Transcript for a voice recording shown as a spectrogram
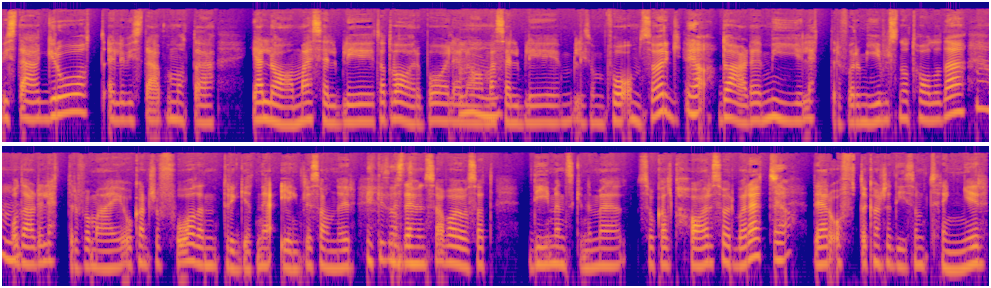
hvis det er gråt, eller hvis det er på en måte jeg lar meg selv bli tatt vare på, eller jeg lar Mm. meg selv bli, liksom, få omsorg, Ja. da er det mye lettere for omgivelsene å tåle det. Mm. Og da er det lettere for meg å kanskje få den tryggheten jeg egentlig savner. Mens det hun sa, var jo også at de menneskene med såkalt hard sårbarhet, Ja. Det er ofte kanskje de som trenger,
